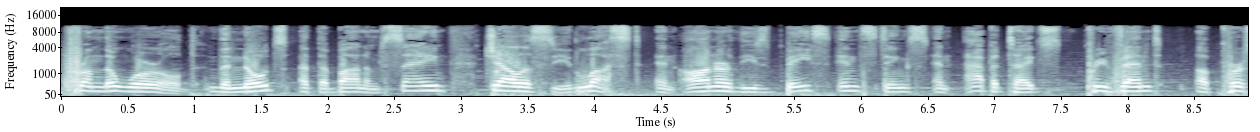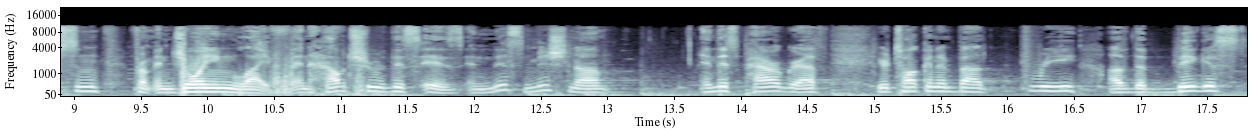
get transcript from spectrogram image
from the world. The notes at the bottom say, jealousy, lust, and honor, these base instincts and appetites prevent a person from enjoying life. And how true this is. In this Mishnah, in this paragraph, you're talking about three of the biggest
